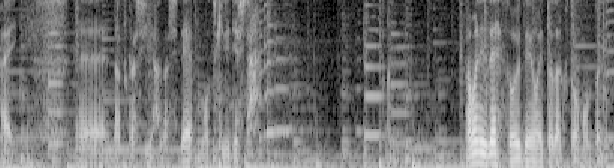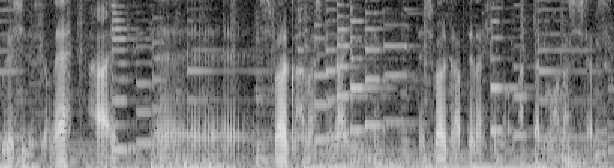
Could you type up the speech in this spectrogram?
はい、えー、懐かしい話で持ちきりでした。たまにね、そういう電話いただくと本当に嬉しいですよね。はい。えー、しばらく話してないんで、しばらく会ってない人と会ったりお話ししたりする。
